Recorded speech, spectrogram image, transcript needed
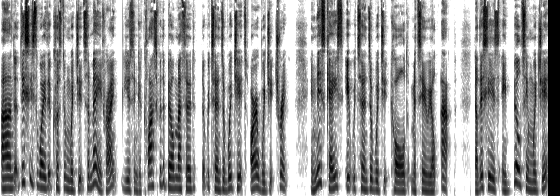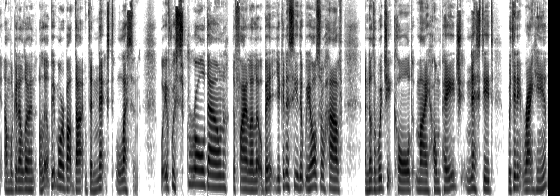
And this is the way that custom widgets are made, right? Using a class with a build method that returns a widget or a widget tree. In this case, it returns a widget called material app. Now, this is a built in widget, and we're going to learn a little bit more about that in the next lesson. But if we scroll down the file a little bit, you're going to see that we also have another widget called My Homepage nested within it right here.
